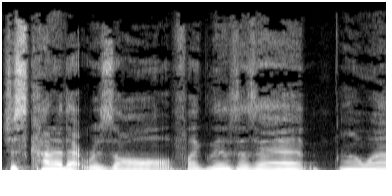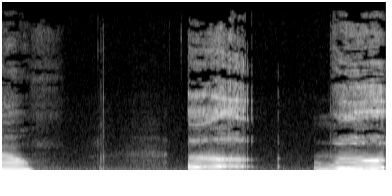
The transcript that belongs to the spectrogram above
just kind of that resolve like this is it. Oh well.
